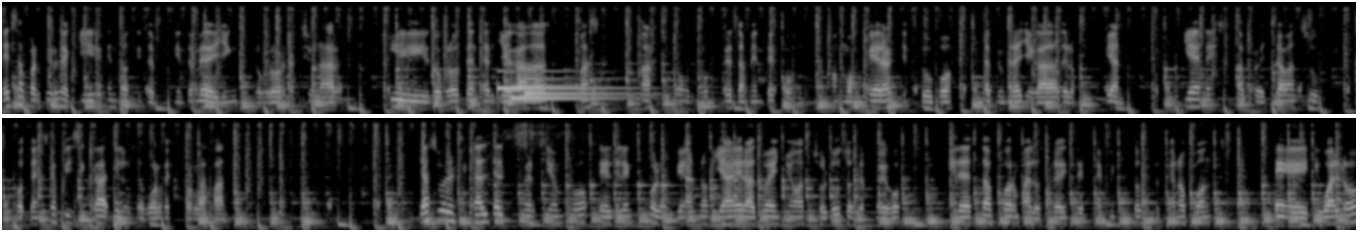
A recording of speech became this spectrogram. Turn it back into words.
Es a partir de aquí en donde Independiente Medellín logró reaccionar y logró tener llegadas más, más concretamente con Juan Mosquera, quien tuvo la primera llegada de los colombianos, quienes aprovechaban su potencia física y los desbordes por las bandas. Ya sobre el final del primer tiempo, el elenco colombiano ya era dueño absoluto del juego y de esta forma a los 33 minutos Luciano Pons eh, igualó,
